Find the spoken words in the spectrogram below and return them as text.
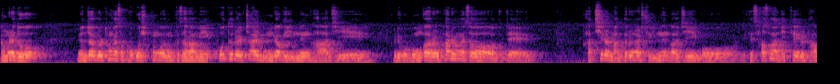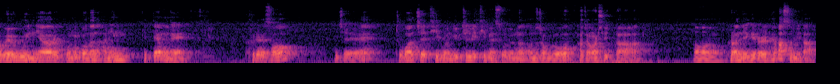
아무래도 면접을 통해서 보고 싶은 거는 그 사람이 코드를 짤 능력이 있는가지, 그리고 뭔가를 활용해서 이제 가치를 만들어낼 수 있는가지, 뭐 이렇게 사소한 디테일을 다 외우고 있냐를 보는 거는 아니기 때문에 그래서 이제 두 번째 팁은 유틸리티 메소드는 어느 정도 가정할 수 있다. 어, 그런 얘기를 해봤습니다.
